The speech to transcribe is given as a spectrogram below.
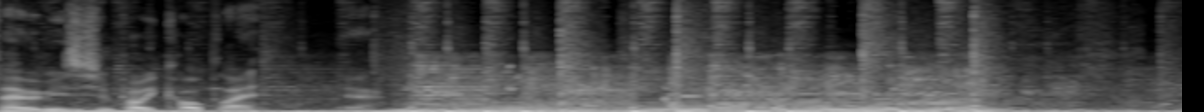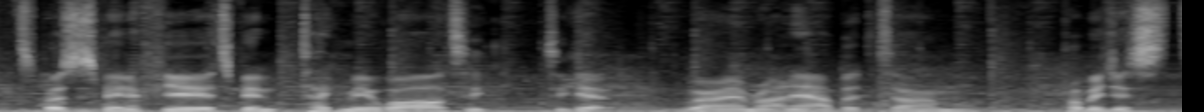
Favorite musician probably Coldplay. Yeah. I suppose it's been a few. It's been taking me a while to, to get where I am right now, but um, probably just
